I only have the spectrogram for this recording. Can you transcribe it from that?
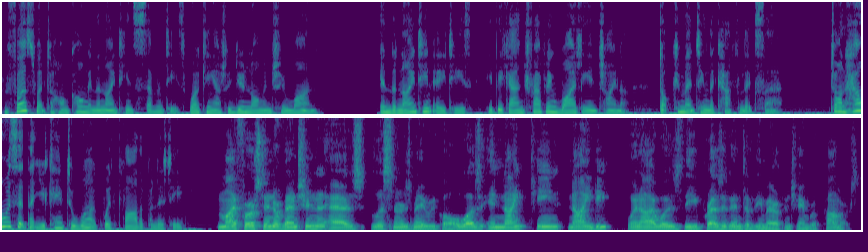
who first went to Hong Kong in the 1970s, working out of Yuen Long and Tsuen In the 1980s, he began traveling widely in China, documenting the Catholics there. John, how is it that you came to work with Father Politi? My first intervention, as listeners may recall, was in 1990 when I was the president of the American Chamber of Commerce.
